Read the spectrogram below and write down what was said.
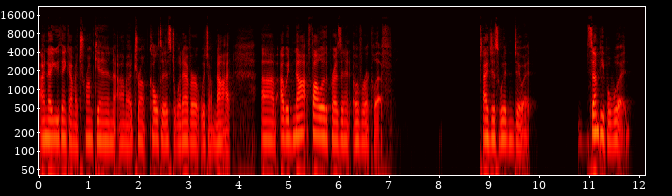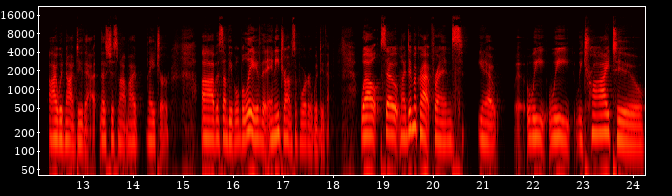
I know you think I'm a Trumpkin, I'm a Trump cultist, whatever, which I'm not. Um, I would not follow the president over a cliff. I just wouldn't do it. Some people would. I would not do that. That's just not my nature. Uh, but some people believe that any Trump supporter would do that. Well, so my Democrat friends, you know, we we we try to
